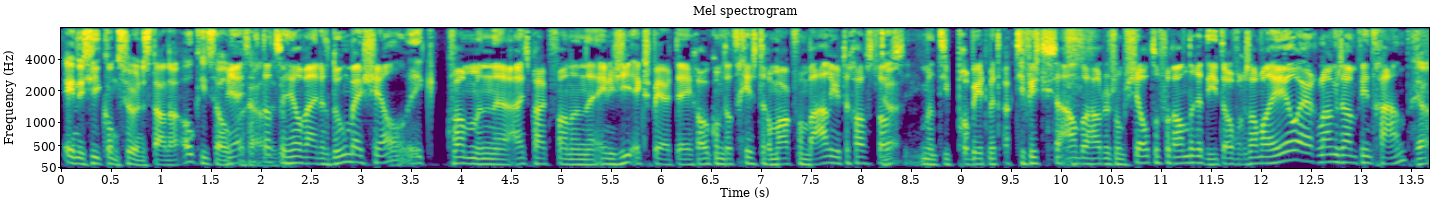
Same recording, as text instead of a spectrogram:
energieconcerns daar nou ook iets over Jij gaan zegt dat ze heel weinig doen bij Shell. Ik kwam een eh, uitspraak van een eh, energie-expert tegen. Ook omdat gisteren Mark van Baal hier te gast was. Ja. Iemand die probeert met activistische aandeelhouders om Shell te veranderen. Die het overigens allemaal heel erg langzaam vindt gaan. Ja.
